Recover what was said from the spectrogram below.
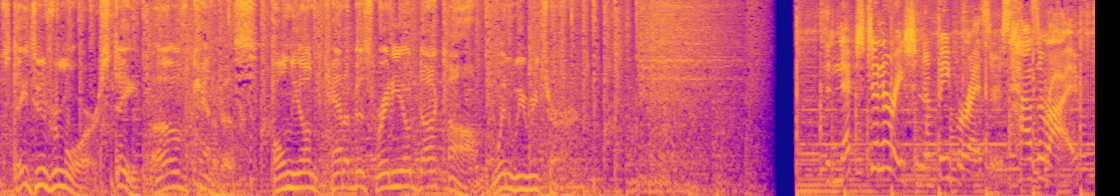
Stay tuned for more State of Cannabis, only on CannabisRadio.com when we return. The next generation of vaporizers has arrived.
